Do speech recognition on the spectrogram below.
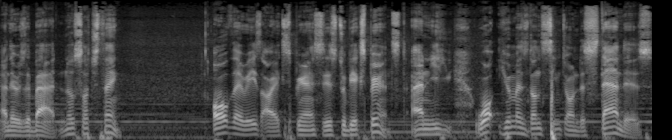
and there is a bad. No such thing. All there is are experiences to be experienced. And what humans don't seem to understand is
